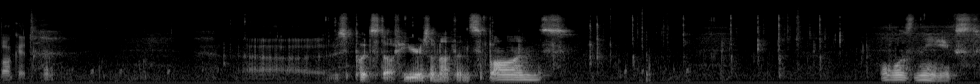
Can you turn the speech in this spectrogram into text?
Bucket. Just put stuff here so nothing spawns. What was next?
